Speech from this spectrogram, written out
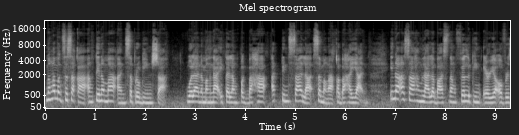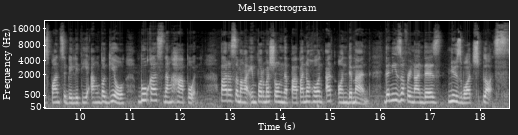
Mga magsasaka ang tinamaan sa probinsya. Wala namang naitalang pagbaha at pinsala sa mga kabahayan. Inaasahang lalabas ng Philippine Area of Responsibility ang bagyo bukas ng hapon. Para sa mga impormasyong napapanahon at on demand, Deniza Fernandez, Newswatch Plus.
